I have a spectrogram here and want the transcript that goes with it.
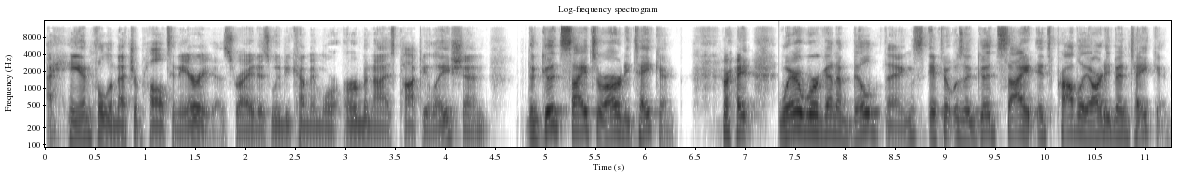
a handful of metropolitan areas, right? As we become a more urbanized population, the good sites are already taken. right? Where we're going to build things, if it was a good site, it's probably already been taken.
